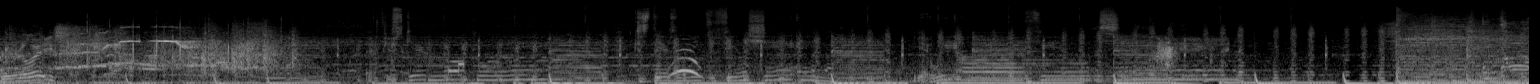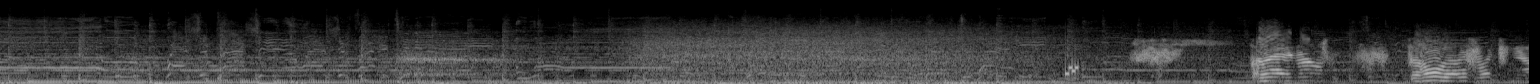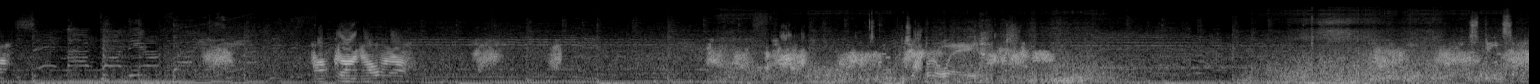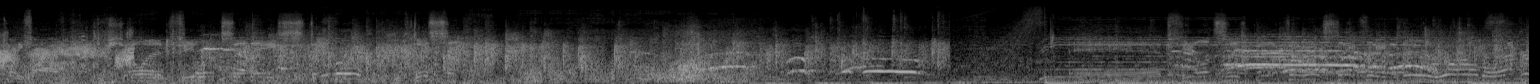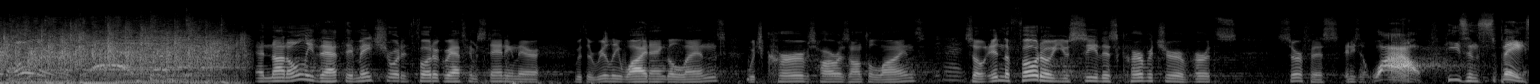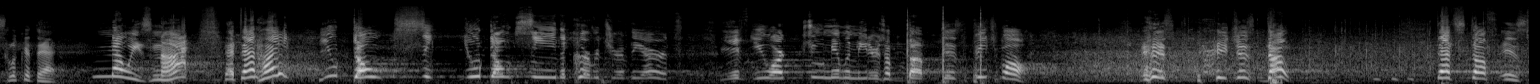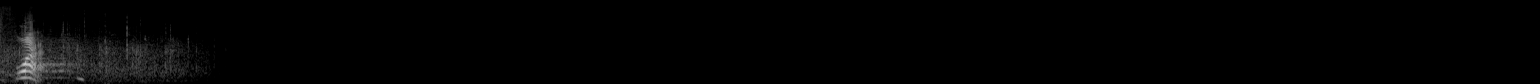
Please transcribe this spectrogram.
Release. If you're scared, walk away. Cause there's no need to feel ashamed. Yeah, we all feel the same. All right, now, the whole other foot, you. I'm going home away. Speed 725. Showing Felix in a stable descent. And Felix is back And not only that, they made sure to photograph him standing there with a really wide angle lens, which curves horizontal lines. So in the photo, you see this curvature of Earth's surface, and he said, Wow, he's in space. Look at that. No, he's not. At that height, you don't see you don't see the curvature of the Earth if you are two millimeters above this beach ball. It is, you just don't. That stuff is flat.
